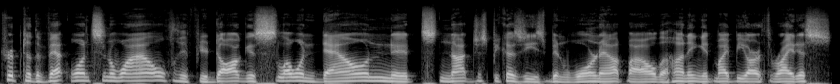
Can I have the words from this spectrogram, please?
trip to the vet once in a while. If your dog is slowing down, it's not just because he's been worn out by all the hunting, it might be arthritis.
